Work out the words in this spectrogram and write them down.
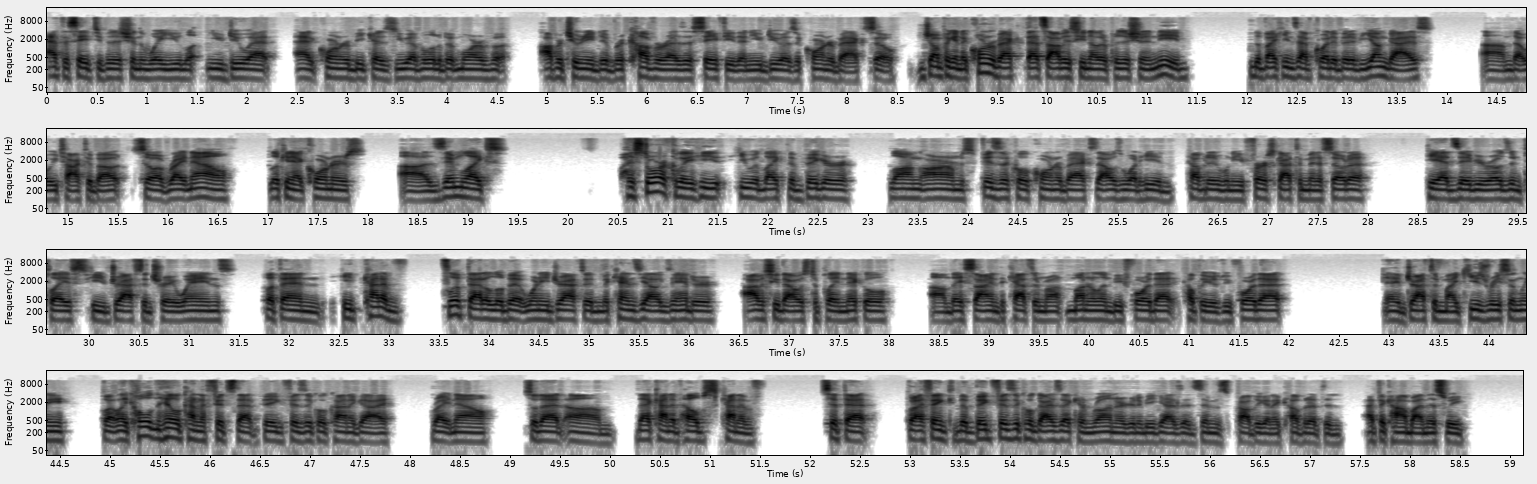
at the safety position the way you you do at at corner because you have a little bit more of a opportunity to recover as a safety than you do as a cornerback. So jumping into cornerback, that's obviously another position in need. The Vikings have quite a bit of young guys um, that we talked about. So right now, looking at corners, uh, Zim likes historically he he would like the bigger, long arms, physical cornerbacks. That was what he had coveted when he first got to Minnesota. He had Xavier Rhodes in place. He drafted Trae Waynes, but then he kind of flipped that a little bit when he drafted Mackensie Alexander. Obviously, that was to play nickel. Um, they signed Captain Munnerlyn before that, a couple years before that. They've drafted Mike Hughes recently, but like Holton Hill kind of fits that big physical kind of guy right now. So that um, that kind of helps kind of sit that But I think the big physical guys that can run are going to be guys that Zim's probably going to covet at the at the combine this week.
